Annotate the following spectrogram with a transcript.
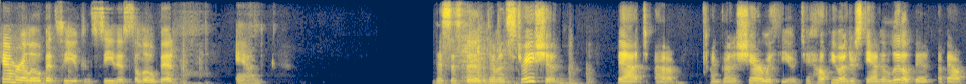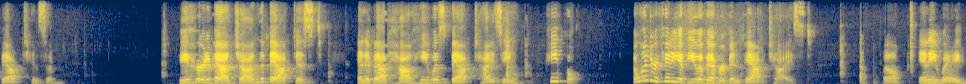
camera a little bit so you can see this a little bit. And this is the demonstration that um, I'm going to share with you to help you understand a little bit about baptism. We heard about John the Baptist and about how he was baptizing people. I wonder if any of you have ever been baptized. Well, anyway,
